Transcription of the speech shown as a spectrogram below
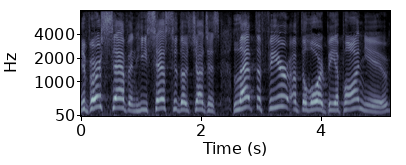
In verse 7, he says to those judges, Let the fear of the Lord be upon you.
